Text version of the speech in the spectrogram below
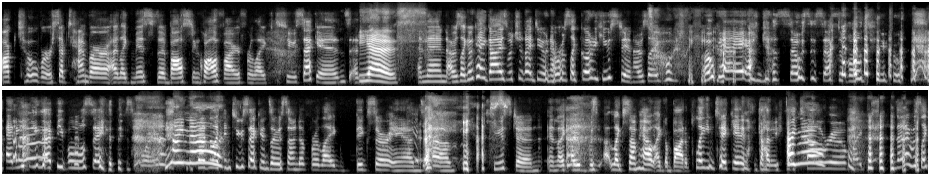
October, September, I like missed the Boston qualifier for like two seconds. And Yes. and then I was like, okay, guys, what should I do? And everyone was like, go to Houston. I was like, totally. okay, I'm just so susceptible to anything that people will say at this point. I know. like in two seconds, I was signed up for like Big Sur and um, yes. Houston, and like I was like somehow like I bought a plane ticket, I got a hotel room, like, and then I was like,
